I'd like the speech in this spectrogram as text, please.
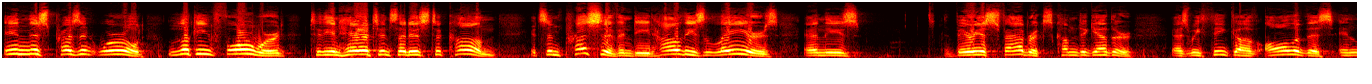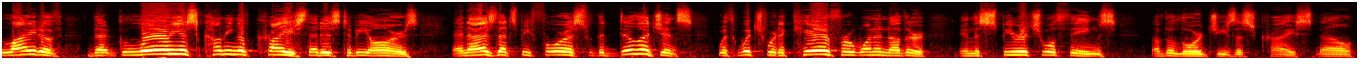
in this present world, looking forward to the inheritance that is to come. It's impressive indeed how these layers and these various fabrics come together as we think of all of this in light of that glorious coming of Christ that is to be ours. And as that's before us, the diligence with which we're to care for one another in the spiritual things of the Lord Jesus Christ. Now,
